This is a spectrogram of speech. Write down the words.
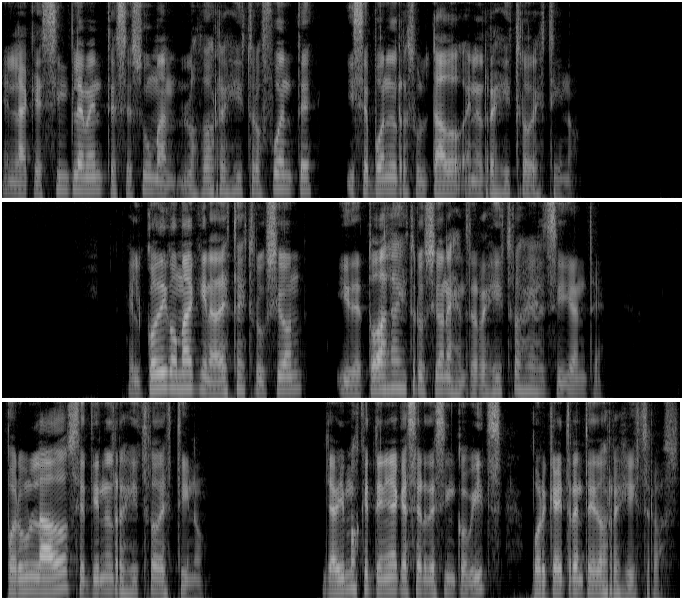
en la que simplemente se suman los dos registros fuente y se pone el resultado en el registro destino. El código máquina de esta instrucción y de todas las instrucciones entre registros es el siguiente. Por un lado se tiene el registro destino. Ya vimos que tenía que ser de 5 bits porque hay 32 registros.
